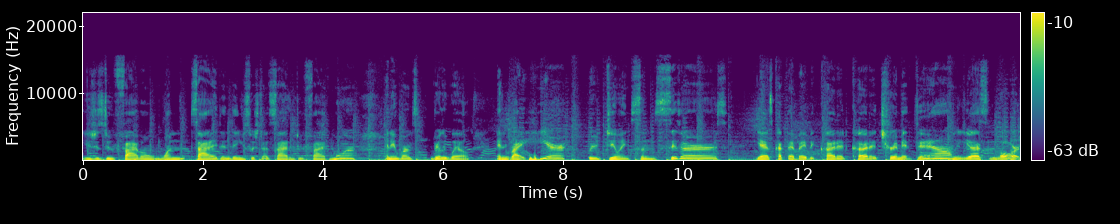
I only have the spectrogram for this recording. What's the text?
you just do five on one side and then you switch that side and do five more. And it works really well. And right here, we're doing some scissors. Yes, cut that baby. Cut it, cut it, trim it down. Yes, Lord.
